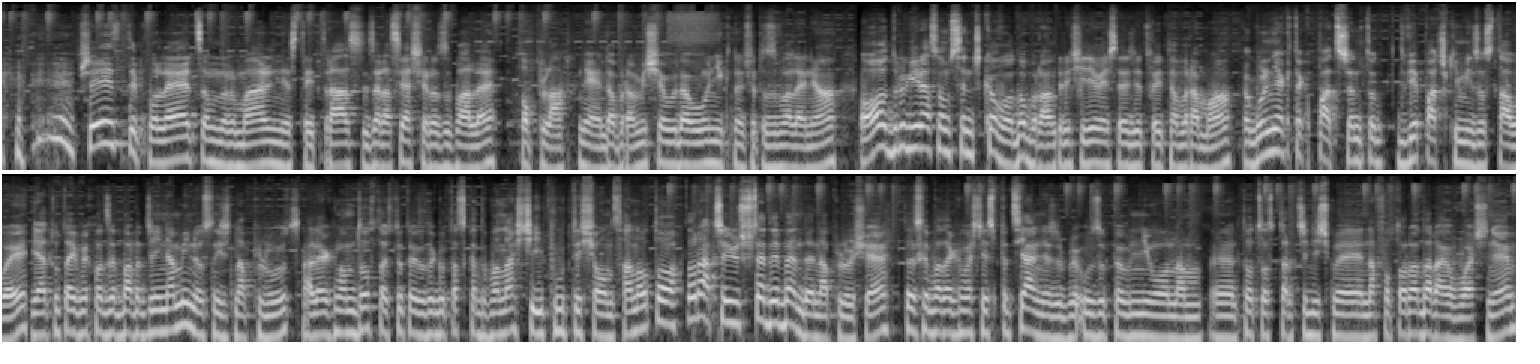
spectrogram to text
Wszyscy polecą normalnie z tej trasy. Zaraz ja się rozwalę. Hopla. Nie, dobra, mi się udało uniknąć rozwalenia. O, drugi raz mam sęczkowo. Dobra, 49 to będzie tutaj ta brama. Ogólnie jak tak patrzę, to dwie paczki mi zostały. Ja tutaj wychodzę bardziej na minus niż na plus, ale jak mam dostać tutaj do tego taska 12,5 tysiąca, no to, to raczej już wtedy będę na plusie. To jest chyba tak właśnie specjalnie, żeby uzupełniło nam e, to, co straciliśmy na fotoradarach właśnie.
